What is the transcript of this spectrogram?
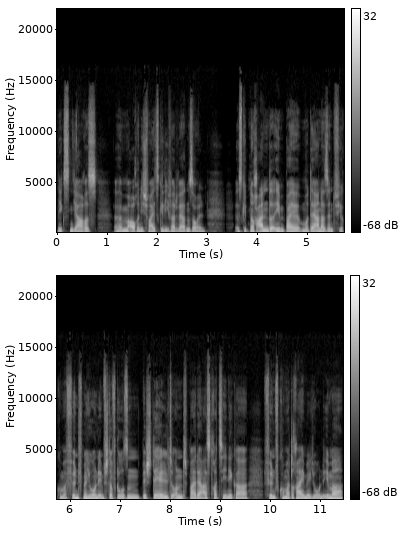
nächsten Jahres ähm, auch in die Schweiz geliefert werden sollen. Es gibt noch andere, eben bei Moderna sind 4,5 Millionen Impfstoffdosen bestellt und bei der AstraZeneca 5,3 Millionen. Immer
